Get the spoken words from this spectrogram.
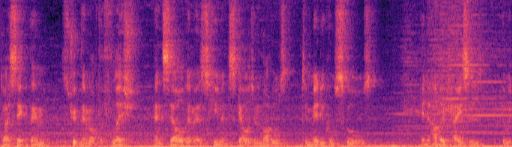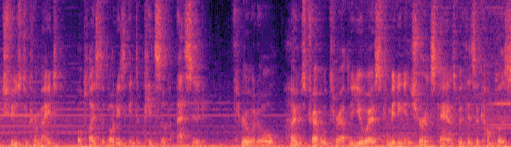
dissect them, strip them of the flesh, and sell them as human skeleton models to medical schools. In other cases, he would choose to cremate or place the bodies into pits of acid. Through it all, Holmes travelled throughout the US committing insurance scams with his accomplice,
